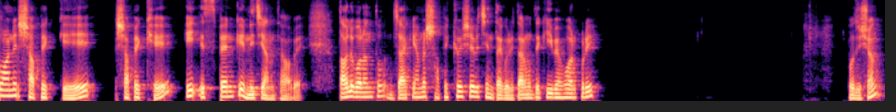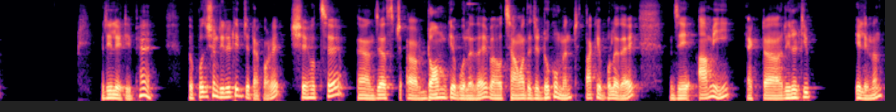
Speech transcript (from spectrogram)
ওয়ানের সাপেক্ষে সাপেক্ষে এই স্প্যানকে নিচে আনতে হবে। তাহলে বলেন তো, যাকে আমরা সাপেক্ষ হিসেবে চিন্তা করি, তার মধ্যে কি ব্যবহার করি? পজিশন রিলেটিভ হ্যাঁ? তো পজিশন রিলেটিভ যেটা করে, সে হচ্ছে জাস্ট ডমকে বলে দেয় বা হচ্ছে আমাদের যে ডকুমেন্ট তাকে বলে দেয় যে আমি একটা রিলেটিভ এলিমেন্ট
